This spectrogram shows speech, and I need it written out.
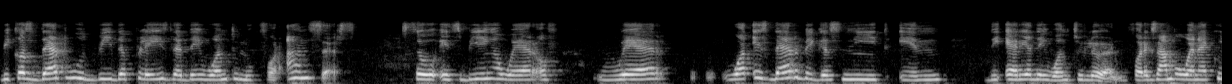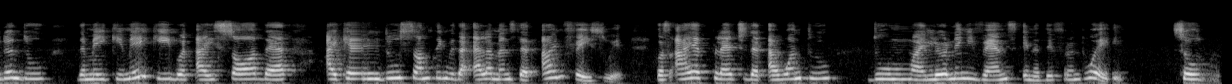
because that would be the place that they want to look for answers. So it's being aware of where what is their biggest need in the area they want to learn. For example, when I couldn't do the makey makey, but I saw that I can do something with the elements that I'm faced with because I had pledged that I want to do my learning events in a different way. So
